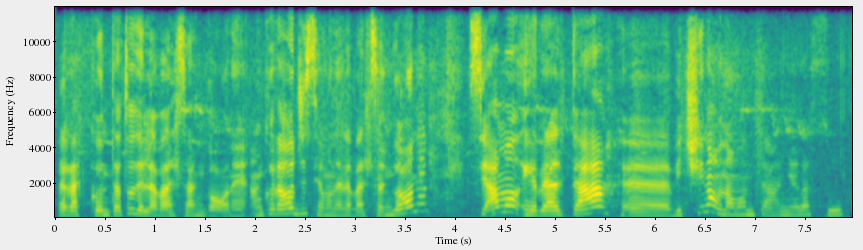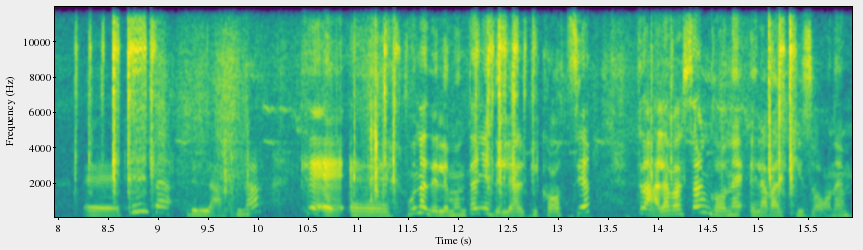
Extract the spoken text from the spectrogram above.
raccontato della Valsangone ancora oggi siamo nella Valsangone siamo in realtà eh, vicino a una montagna lassù eh, Punta dell'Aquila che è eh, una delle montagne delle Alpi Cozie tra la Val Sangone e la Val Chisone.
